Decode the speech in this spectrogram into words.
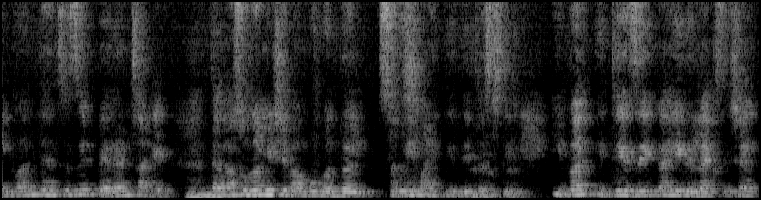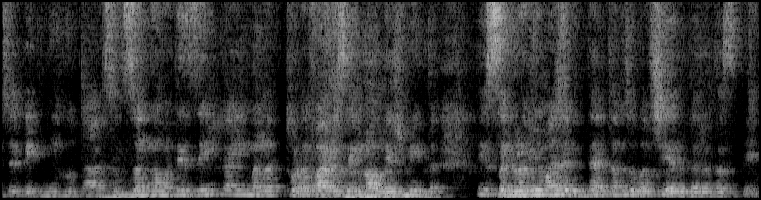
इव्हन त्यांचे जे पेरेंट्स आहेत त्यांना सुद्धा मी शिवांबू बद्दल सगळी माहिती देत असते. इवन इथे जे काही रिलॅक्सेशनचे टेक्निक हम्म. सत्संगामध्ये जे काही मला थोडंफार असेल नॉलेज मिळतं ते सगळं मी माझ्या विद्यार्थ्यांसोबत शेअर करत असते.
